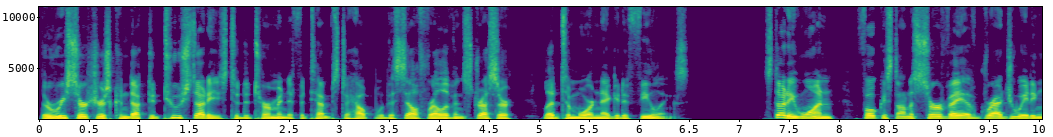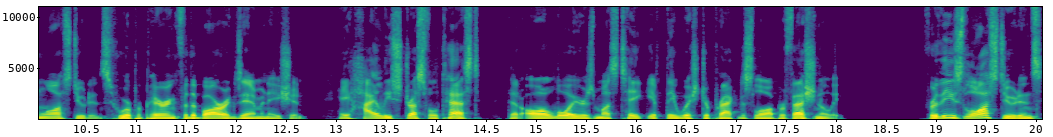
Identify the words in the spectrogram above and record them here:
The researchers conducted two studies to determine if attempts to help with a self relevant stressor led to more negative feelings. Study 1 focused on a survey of graduating law students who were preparing for the bar examination, a highly stressful test that all lawyers must take if they wish to practice law professionally. For these law students,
